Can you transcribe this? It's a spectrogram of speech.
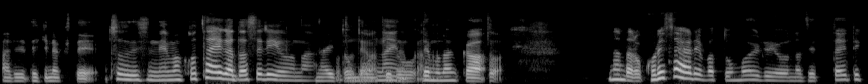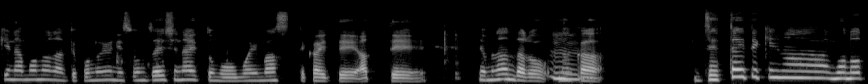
あれできなくて、そうですね。まあ答えが出せるようなないこととでは思うけど、ないのかな。でもなんかと、なんだろう、これさえあればと思えるような絶対的なものなんてこの世に存在しないとも思いますって書いてあって、でもなんだろう、うん。なんか、絶対的なものっ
